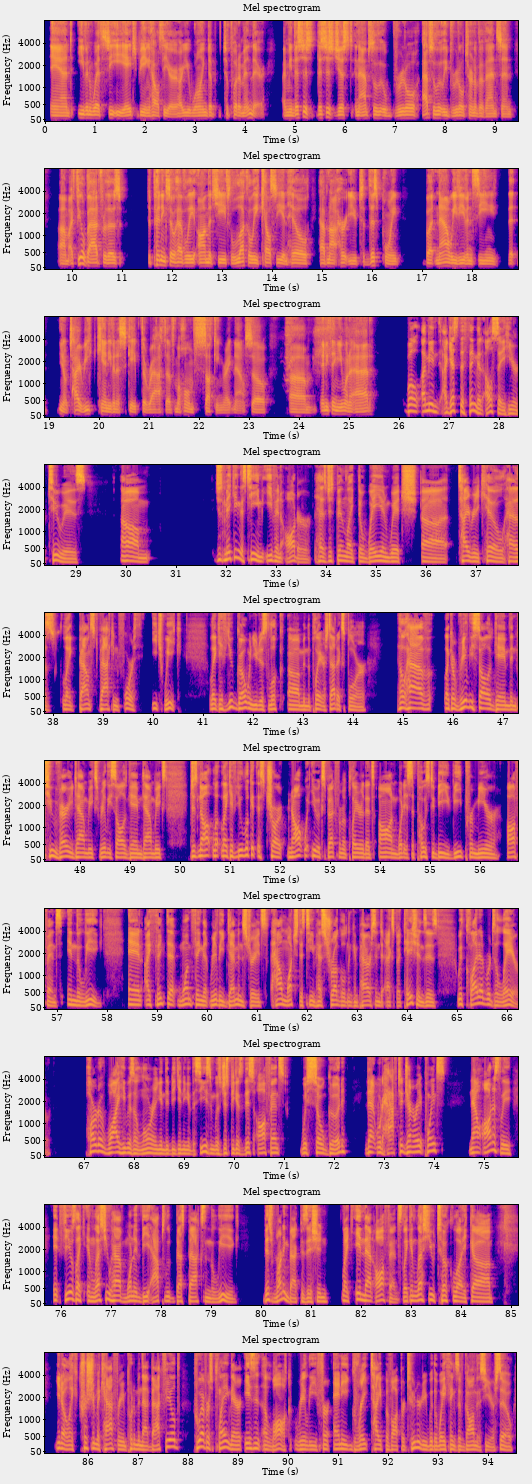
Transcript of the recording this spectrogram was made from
And even with CEH being healthier, are you willing to to put him in there? I mean, this is this is just an absolute brutal, absolutely brutal turn of events, and um, I feel bad for those depending so heavily on the Chiefs. Luckily, Kelce and Hill have not hurt you to this point, but now we've even seen that you know, Tyreek can't even escape the wrath of Mahomes sucking right now. So, um, anything you want to add? Well, I mean, I guess the thing that I'll say here too is, um, just making this team even odder has just been like the way in which uh, Tyreek Hill has like bounced back and forth each week. Like if you go and you just look um, in the player stat explorer, he'll have like a really solid game, then two very down weeks, really solid game, down weeks. Does not like if you look at this chart, not what you expect from a player that's on what is supposed to be the premier offense in the league. And I think that one thing that really demonstrates how much this team has struggled in comparison to expectations is with Clyde Edwards Helaire. Part of why he was alluring in the beginning of the season was just because this offense was so good that would have to generate points. Now, honestly, it feels like unless you have one of the absolute best backs in the league, this running back position, like in that offense, like unless you took like, uh, you know, like Christian McCaffrey and put him in that backfield, whoever's playing there isn't a lock really for any great type of opportunity with the way things have gone this year. So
